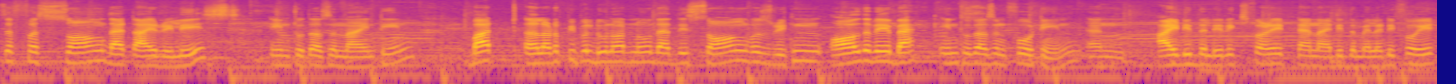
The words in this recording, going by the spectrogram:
the first song that I released in 2019, but a lot of people do not know that this song was written all the way back in 2014, and I did the lyrics for it and I did the melody for it,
